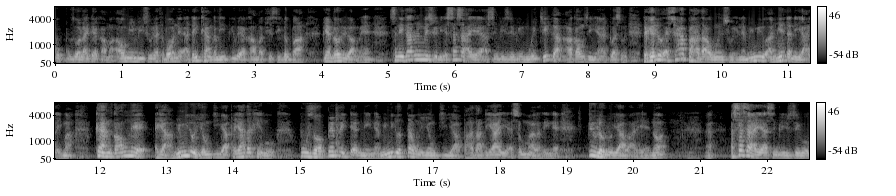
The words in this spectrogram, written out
ကိုပူဇော်လိုက်တဲ့အခါမှာအောင်မြင်ပြီဆိုတဲ့သဘောနဲ့အတိတ်ထံကလေးပြုတဲ့အခါမှာဖြစ်စီလုပ်ပါပြန်ပြောပြပါမယ်စနေသားသမီးမိတ်ဆွေတွေအဆက်ဆက်အရအဆင်ပြေစေပြီးငွေကြေးကအားကောင်းစေရန်အတွက်ဆိုရင်တကယ်လို့အခြားဘာသာဝင်ဆိုရင်လည်းမိမိတို့အမြင့်တနေရာလေးမှာကံကောင်းတဲ့အရာမိမိတို့ယုံကြည်ရာဖះသခင်ကို ပူဇော်ပင့်ဖိတ်တဲ့အနေနဲ့မိမိတို့တက်ဝင်ယုံကြည်ရာဘာသာတရားရဲ့အဆုံးအမကလေးနဲ့ပြုလုပ်လို့ရပါတယ်နော်အဆက်ဆက်အရာအဆင်ပြေစေဖို့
